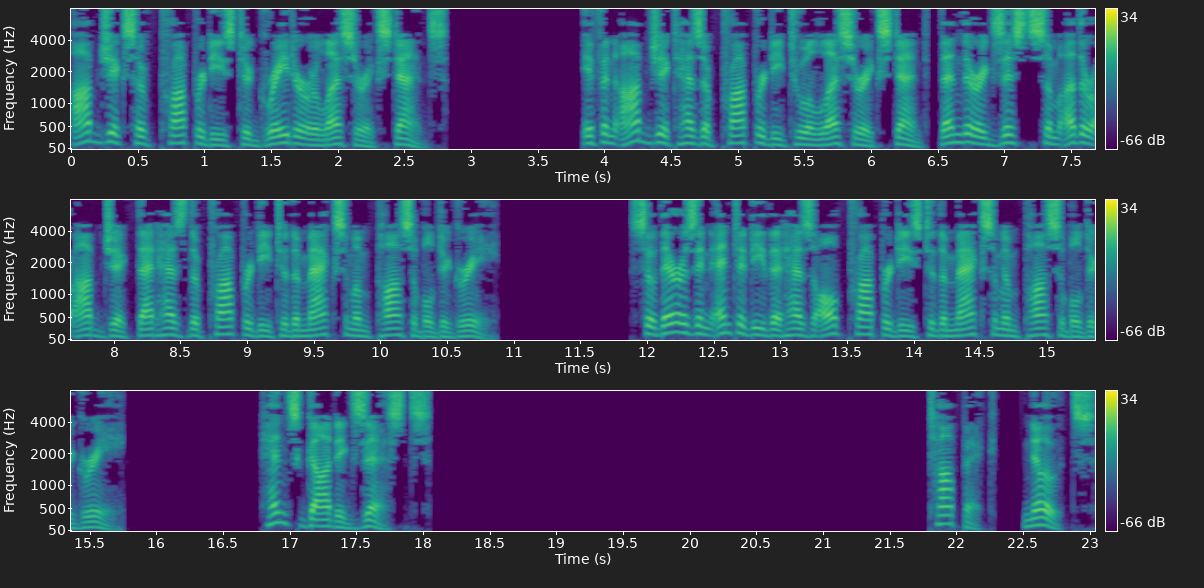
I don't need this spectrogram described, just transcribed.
Objects have properties to greater or lesser extents. If an object has a property to a lesser extent, then there exists some other object that has the property to the maximum possible degree. So there is an entity that has all properties to the maximum possible degree. Hence God exists. Notes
